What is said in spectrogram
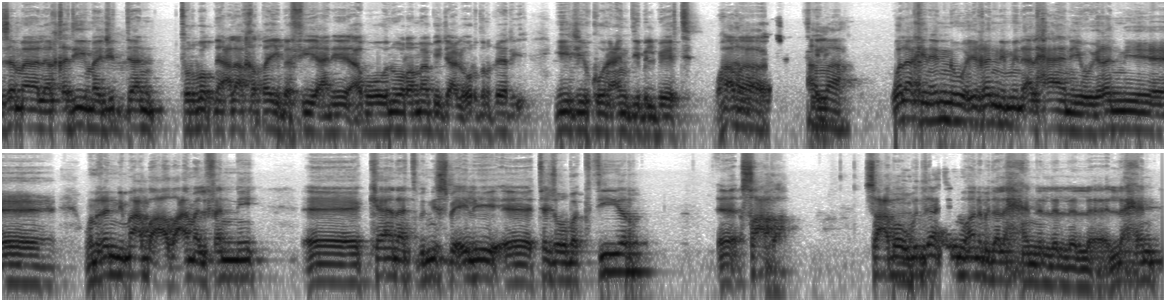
وزمالة قديمة جدا تربطني علاقه طيبه في يعني أبو نورة ما بيجي على الاردن غير يجي يكون عندي بالبيت. وهذا الله, الله. ولكن إنه يغني من ألحاني ويغني آه، ونغني مع بعض عمل فني آه، كانت بالنسبة لي آه، تجربة كثير صعبة. صعبة وبالذات إنه أنا بدي ألحن اللحن.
